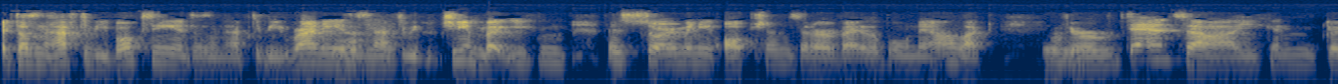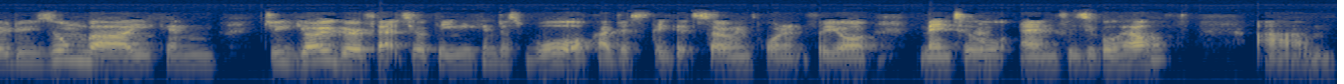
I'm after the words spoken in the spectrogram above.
it doesn't have to be boxing it doesn't have to be running it doesn't have to be the gym but you can there's so many options that are available now. Like mm-hmm. if you're a dancer you can go do zumba you can do yoga if that's your thing you can just walk. I just think it's so important for your mental and physical health. Um,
